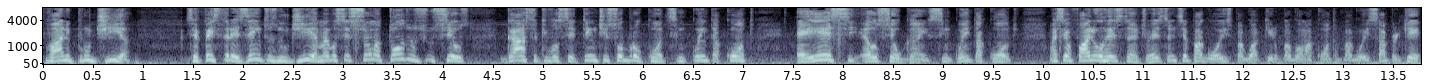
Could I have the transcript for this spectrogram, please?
vale para o dia. Você fez 300 no dia, mas você soma todos os seus gastos que você tem, te sobrou quanto? 50 conto? É esse é o seu ganho, 50 conto. Mas você fala o restante. O restante você pagou isso, pagou aquilo, pagou uma conta, pagou isso. Sabe por quê?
